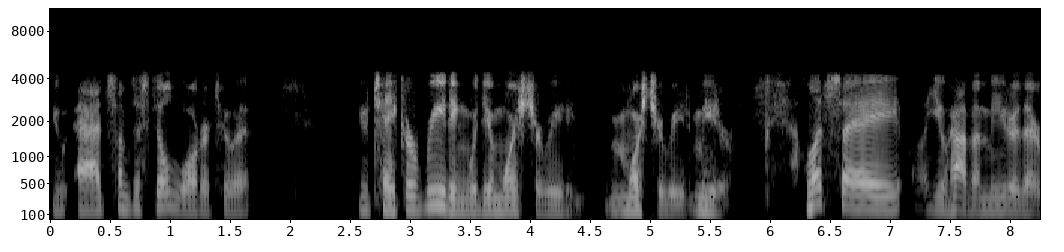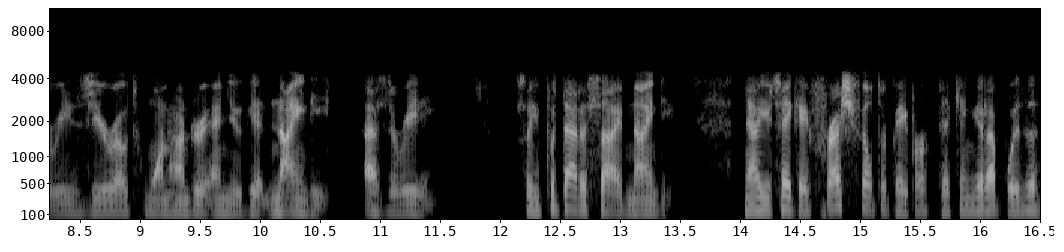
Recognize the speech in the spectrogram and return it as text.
You add some distilled water to it. You take a reading with your moisture reading moisture read, meter. Let's say you have a meter that reads 0 to 100 and you get 90 as the reading. So you put that aside, 90. Now you take a fresh filter paper, picking it up with the,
